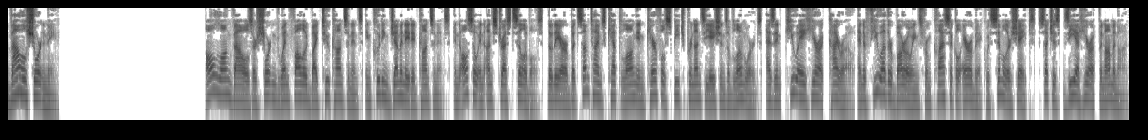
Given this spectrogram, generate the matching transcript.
Vowel shortening All long vowels are shortened when followed by two consonants including geminated consonants, and also in unstressed syllables, though they are but sometimes kept long in careful speech pronunciations of loanwords, as in, qa hira, Cairo and a few other borrowings from Classical Arabic with similar shapes, such as, zia hira, phenomenon.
